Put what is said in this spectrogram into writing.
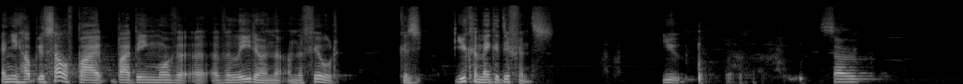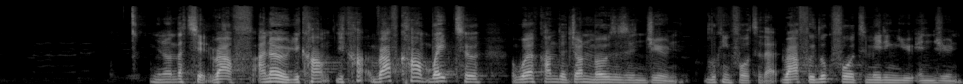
and you help yourself by by being more of a, of a leader on the on the field because you can make a difference. You. So you know that's it. Ralph i know you can't you can't ralph can't wait to work under john moses in june. Looking forward to that. Ralph we look forward to meeting you in june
